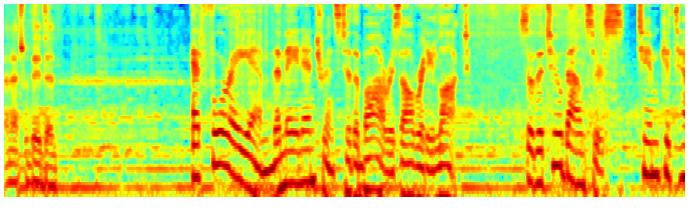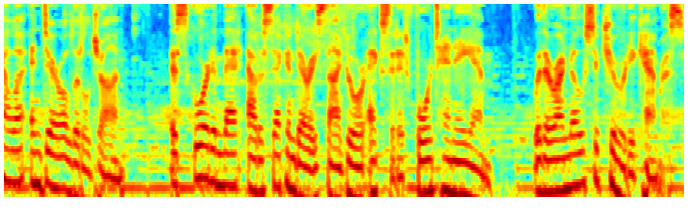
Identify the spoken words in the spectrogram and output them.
And that's what they did. At 4 a.m., the main entrance to the bar is already locked. So the two bouncers, Tim Catella and Darryl Littlejohn, escort Imette out a secondary side door exit at 4.10 a.m., where there are no security cameras.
